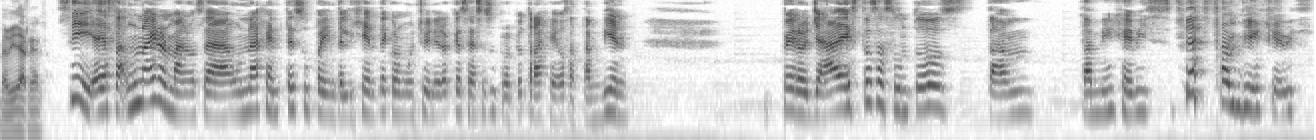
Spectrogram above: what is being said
la vida real. Sí, está un Iron Man, o sea, una gente súper inteligente con mucho dinero que se hace su propio traje, o sea, también. Pero ya estos asuntos tan También heavies. Están bien heavies.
